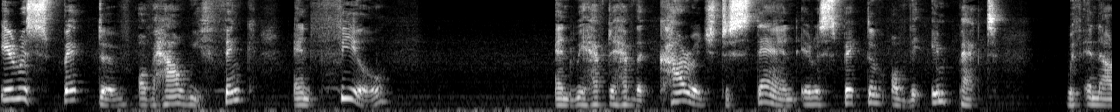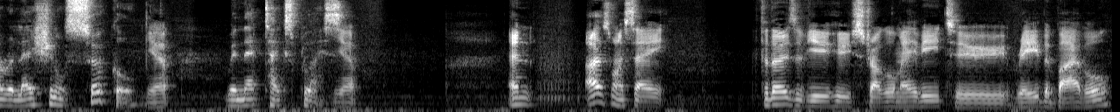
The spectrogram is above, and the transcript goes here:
irrespective of how we think and feel. And we have to have the courage to stand, irrespective of the impact within our relational circle Yep. when that takes place. Yep. And I just want to say, for those of you who struggle maybe to read the Bible,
